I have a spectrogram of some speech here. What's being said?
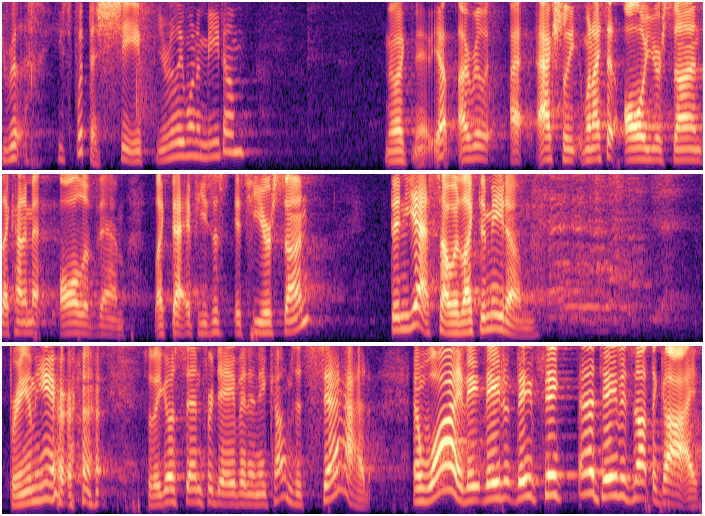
Really, he's with the sheep. You really want to meet him? And they're like, yep, I really, I, actually, when I said all your sons, I kind of meant all of them. Like that, if he's, a, is he your son? Then yes, I would like to meet him. Bring him here. so they go send for David and he comes. It's sad. And why? They, they, they think, eh, David's not the guy.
